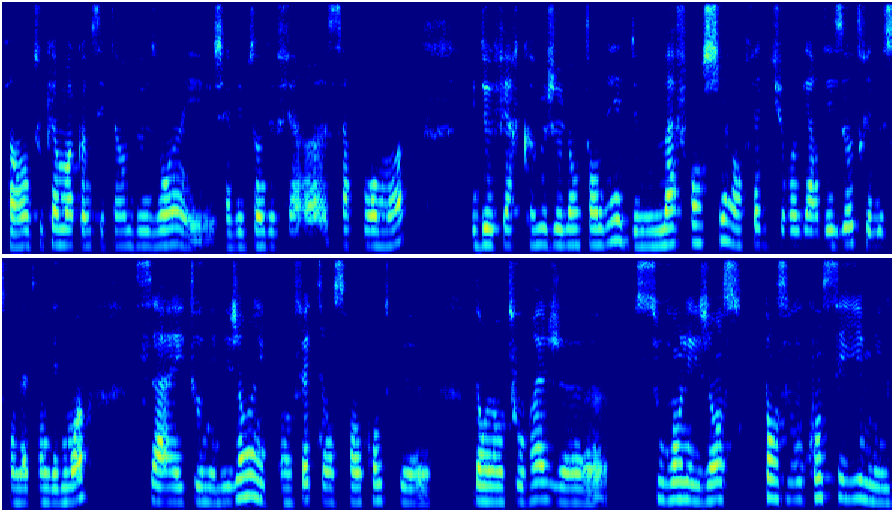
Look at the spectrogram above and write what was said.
enfin, en tout cas moi, comme c'était un besoin et j'avais besoin de faire euh, ça pour moi de faire comme je l'entendais, de m'affranchir en fait du regard des autres et de ce qu'on attendait de moi, ça a étonné les gens et en fait on se rend compte que dans l'entourage, euh, souvent les gens pensent vous conseiller, mais ils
